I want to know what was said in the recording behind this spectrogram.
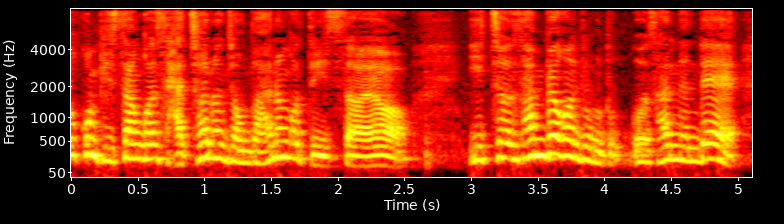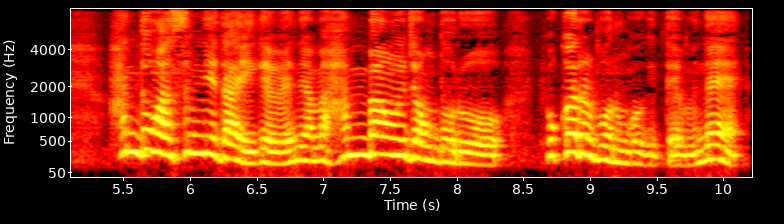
조금 비싼 건 4,000원 정도 하는 것도 있어요. 2,300원 정도 샀는데 한동안 씁니다. 이게 왜냐면 한 방울 정도로 효과를 보는 거기 때문에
